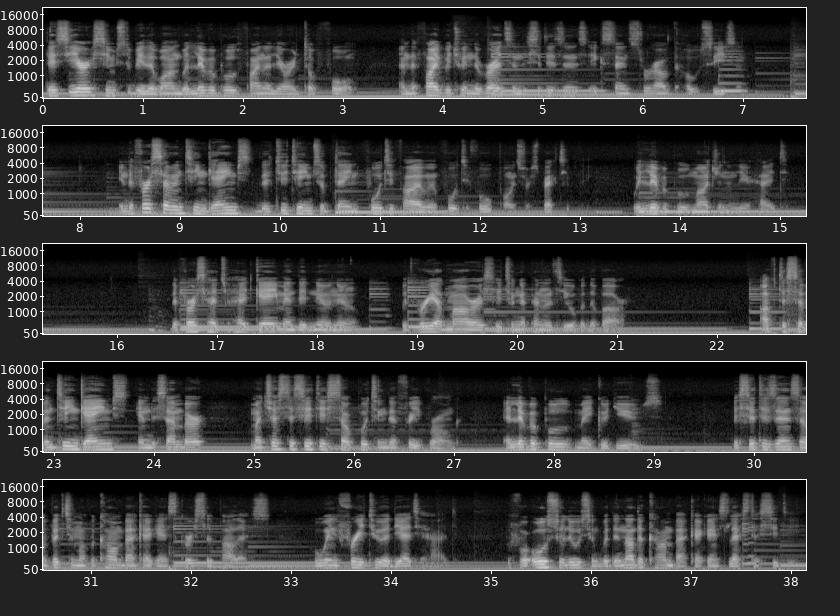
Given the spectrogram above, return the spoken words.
This year seems to be the one where Liverpool finally are in top form, and the fight between the Reds and the Citizens extends throughout the whole season. In the first 17 games, the two teams obtained 45 and 44 points respectively, with Liverpool marginally ahead. The first head to head game ended 0 0, with Riyad Mahrez hitting a penalty over the bar. After 17 games in December, Manchester City start putting their feet wrong, and Liverpool make good use. The citizens are victim of a comeback against Crystal Palace, who win 3 2 at the Etihad, before also losing with another comeback against Leicester City.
